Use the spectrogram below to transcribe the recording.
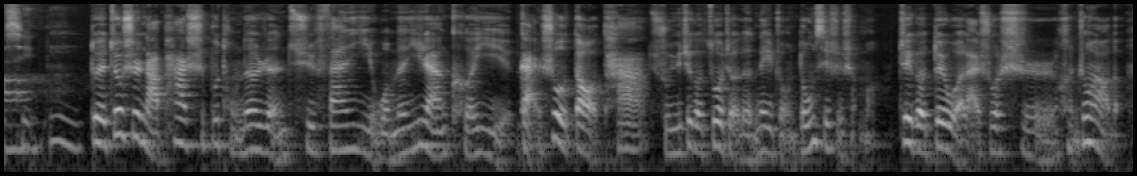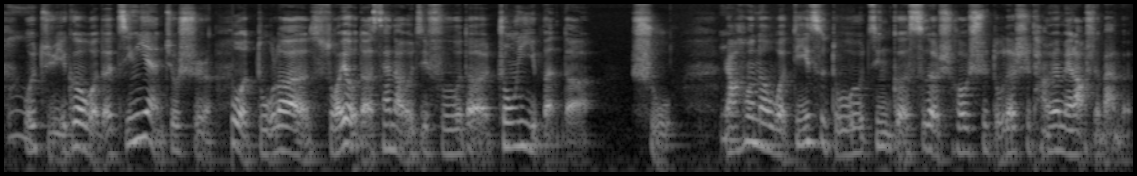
性，嗯，对，就是哪怕是不同的人去翻译，我们依然可以感受到他属于这个作者的那种东西是什么。这个对我来说是很重要的。我举一个我的经验，就是我读了所有的三岛由纪夫的中译本的书，然后呢，我第一次读金格斯的时候是读的是唐月梅老师的版本，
